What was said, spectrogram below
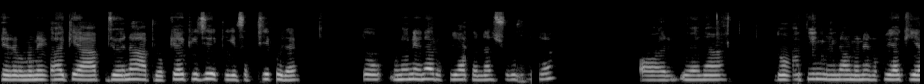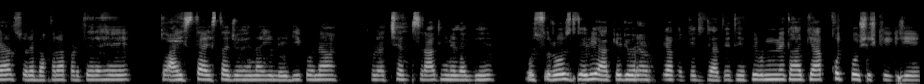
پھر انہوں نے کہا کہ آپ جو ہے نا، آپ رقیہ کیجیے کہ یہ سب ٹھیک ہو جائے۔ تو انہوں نے نا رقیہ کرنا شروع کیا اور جو ہے نا دو تین مہینہ انہوں نے رقیہ کیا، سورہ بقرہ پڑھتے رہے۔ تو آہستہ آہستہ جو ہے نا یہ لیڈی کو نا تھوڑے اچھے اثرات ہونے لگے۔ اس روز ڈیلی آ کے جو ہے نا رقیہ کر کے جاتے تھے۔ پھر انہوں نے کہا کہ آپ خود کوشش کیجیے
